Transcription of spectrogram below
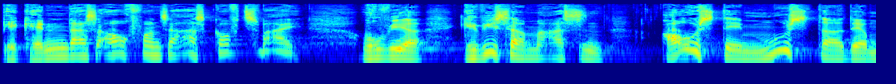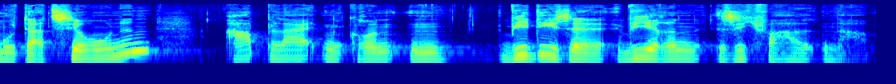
Wir kennen das auch von SARS-CoV-2, wo wir gewissermaßen aus dem Muster der Mutationen ableiten konnten, wie diese Viren sich verhalten haben.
